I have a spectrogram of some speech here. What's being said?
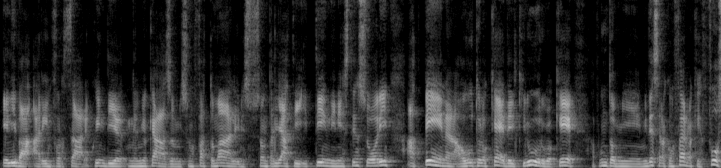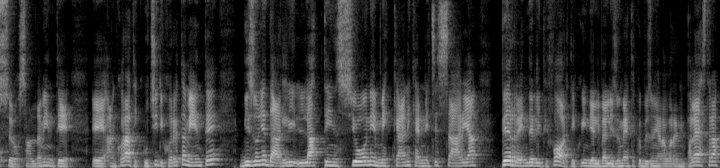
e li va a rinforzare. Quindi nel mio caso mi sono fatto male, mi sono tagliati i tendini estensori, appena ho avuto l'ok del chirurgo che appunto mi, mi desse la conferma che fossero saldamente eh, ancorati, cuciti correttamente, bisogna dargli la tensione meccanica necessaria per renderli più forti. Quindi a livello isometrico bisogna lavorare in palestra,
